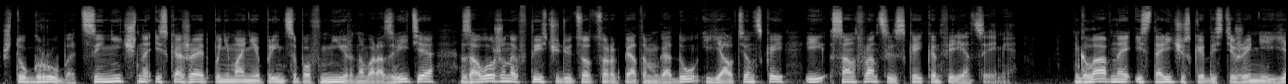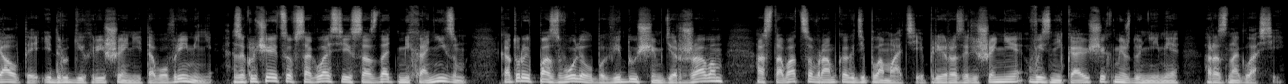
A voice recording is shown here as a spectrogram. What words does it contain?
что грубо, цинично искажает понимание принципов мирного развития, заложенных в 1945 году Ялтинской и Сан-Франциской конференциями. Главное историческое достижение Ялты и других решений того времени заключается в согласии создать механизм, который позволил бы ведущим державам оставаться в рамках дипломатии при разрешении возникающих между ними разногласий.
